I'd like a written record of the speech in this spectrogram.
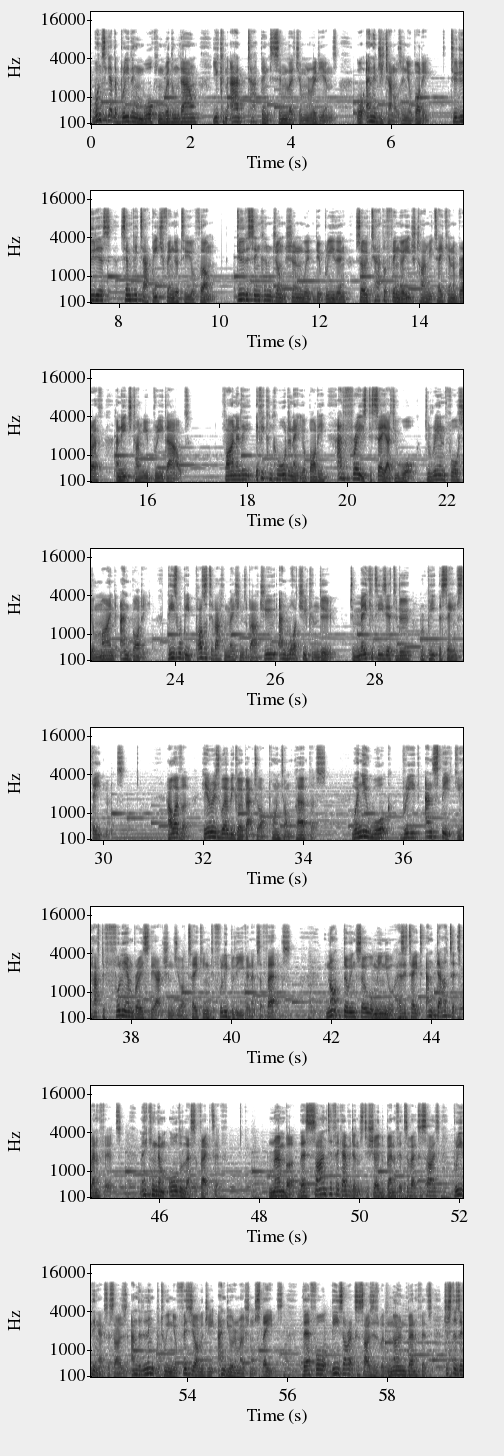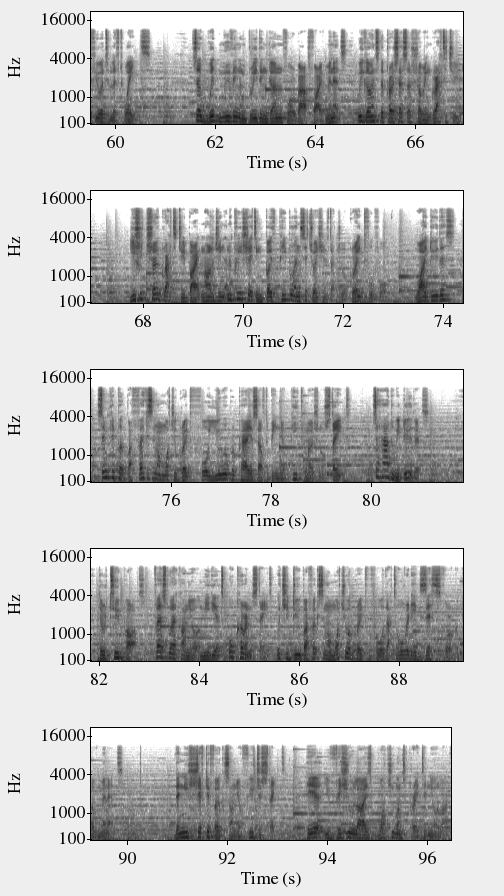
Once you get the breathing and walking rhythm down, you can add tapping to simulate your meridians or energy channels in your body. To do this, simply tap each finger to your thumb. Do this in conjunction with your breathing, so tap a finger each time you take in a breath and each time you breathe out. Finally, if you can coordinate your body, add a phrase to say as you walk to reinforce your mind and body. These will be positive affirmations about you and what you can do. To make it easier to do, repeat the same statements. However, here is where we go back to our point on purpose. When you walk, breathe and speak, you have to fully embrace the actions you are taking to fully believe in its effects. Not doing so will mean you'll hesitate and doubt its benefits, making them all the less effective. Remember, there's scientific evidence to show the benefits of exercise, breathing exercises and the link between your physiology and your emotional states, Therefore, these are exercises with known benefits just as if you were to lift weights. So with moving and breathing done for about 5 minutes, we go into the process of showing gratitude. You should show gratitude by acknowledging and appreciating both people and situations that you are grateful for. Why do this? Simply put, by focusing on what you're grateful for, you will prepare yourself to be in your peak emotional state. So how do we do this? There are two parts. First work on your immediate or current state, which you do by focusing on what you are grateful for that already exists for a couple of minutes. Then you shift your focus on your future state. Here you visualize what you want to create in your life.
